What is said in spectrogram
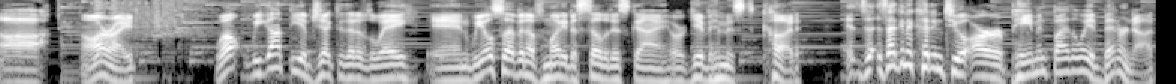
Ah, alright. Well, we got the objective out of the way, and we also have enough money to sell to this guy, or give him his cut. Is, that going to cut into our payment, by the way? It better not.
